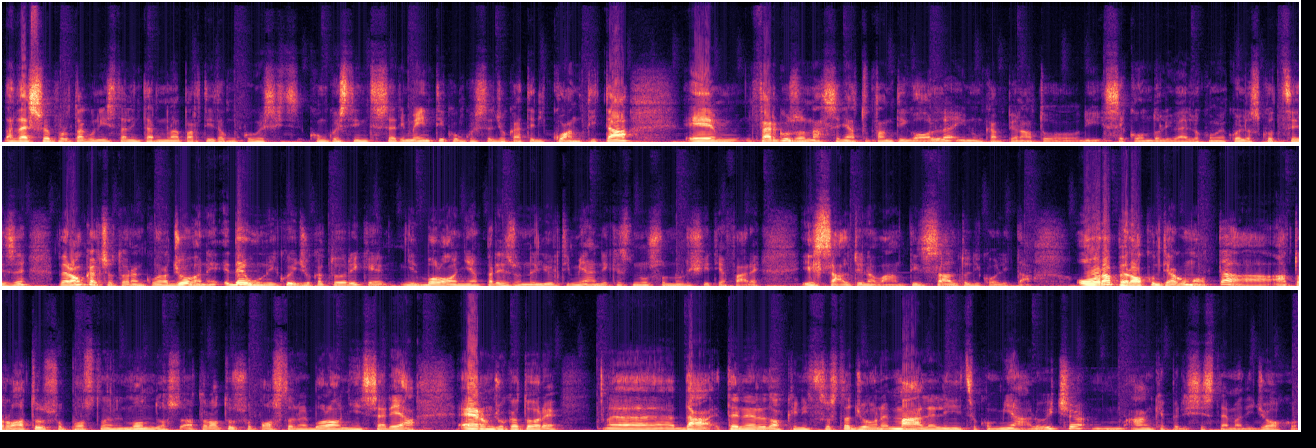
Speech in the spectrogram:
ad essere protagonista all'interno della partita con questi, con questi inserimenti, con queste giocate di quantità. E mm, Ferguson ha segnato tanti gol in un campionato di secondo livello come quello scozzese, però è un calciatore ancora giovane ed è uno di quei giocatori che il Bologna ha preso negli ultimi anni che non sono riusciti a fare il salto in avanti, il salto di qualità. Ora però con Tiago Motta ha, ha, trovato il suo posto nel mondo, ha trovato il suo posto nel Bologna in Serie A. Era un giocatore eh, da tenere d'occhio inizio stagione, male all'inizio con Mialovic, mm, anche per il sistema di gioco,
